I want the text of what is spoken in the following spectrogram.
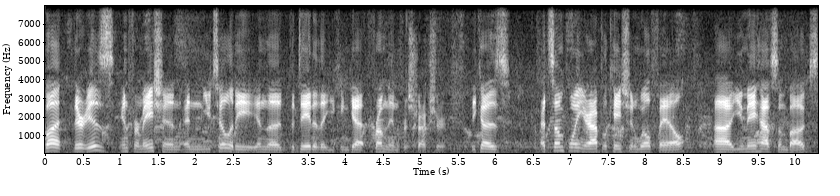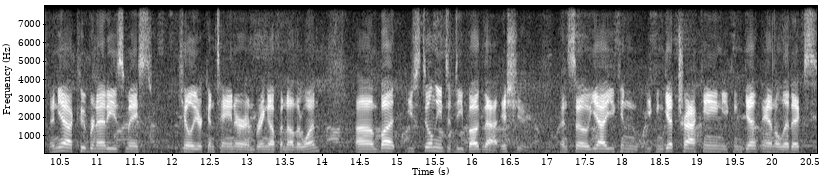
But there is information and utility in the, the data that you can get from the infrastructure because at some point your application will fail, uh, you may have some bugs, and yeah, Kubernetes may kill your container and bring up another one, um, but you still need to debug that issue. And so yeah, you can, you can get tracking, you can get analytics,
